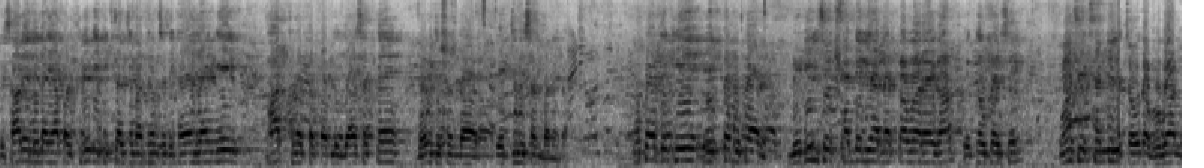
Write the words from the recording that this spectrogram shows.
ये सारे लीला यहाँ पर थ्री डी पिक्चर के माध्यम से दिखाए जाएँगे। थर्ड फ्लोर तक पब्लिक जा सकते हैं। बहुत ही सुंदर एग्जीबिशन बनेगा। ऊपर देखिए, एकदम ऊपर मिडिल से एक लटका हुआ रहेगा, एकदम ऊपर से। वहाँ से एक सैंडल चौदह भुवन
